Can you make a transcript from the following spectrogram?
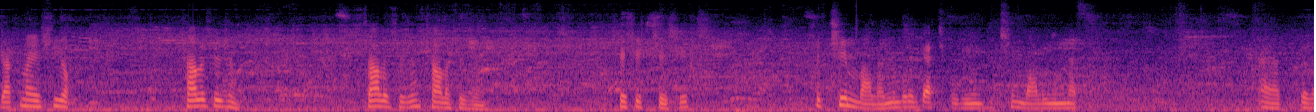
Yatma işi yok. Çalışacağım. Çalışacağım, çalışacağım. Çeşit çeşit. Şu Çin balığını, bunu geç bugün Çin balığı inmez. Evet, böyle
